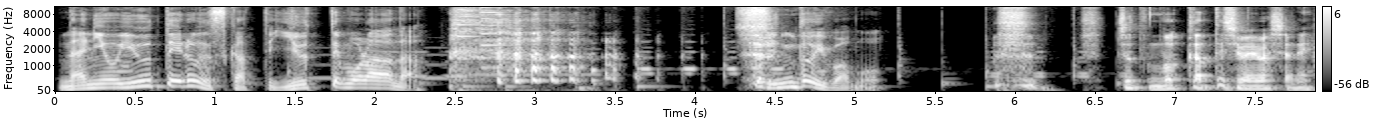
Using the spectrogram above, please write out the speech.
何を言うてるんすかって言ってもらわな しんどいわもちょっと乗っかってしまいましたね。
